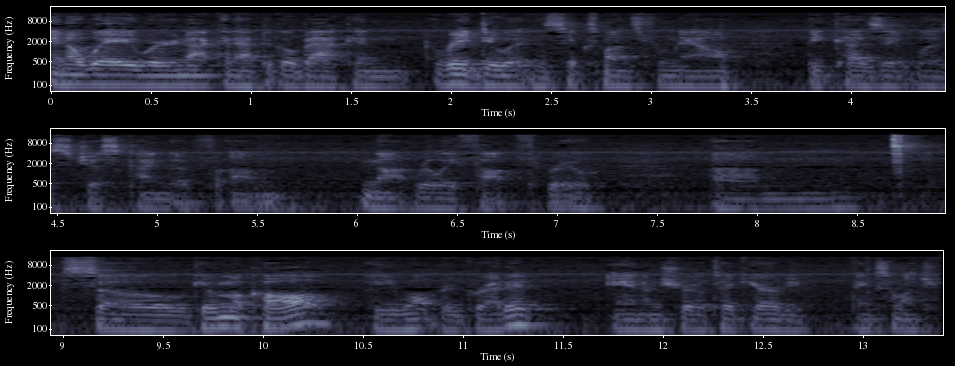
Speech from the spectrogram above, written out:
in a way where you're not going to have to go back and redo it in six months from now because it was just kind of um, not really thought through. Um, so give them a call. You won't regret it and I'm sure he'll take care of you. Thanks so much.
